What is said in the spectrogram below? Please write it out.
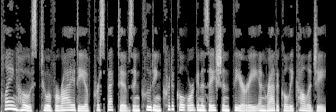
playing host to a variety of perspectives including critical organization theory and radical ecology.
